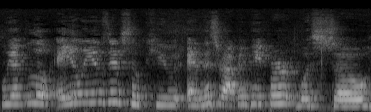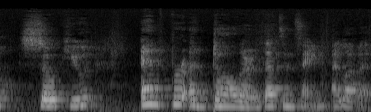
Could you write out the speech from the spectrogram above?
we have the little aliens, they're so cute, and this wrapping paper was so, so cute. And for a dollar, that's insane, I love it.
